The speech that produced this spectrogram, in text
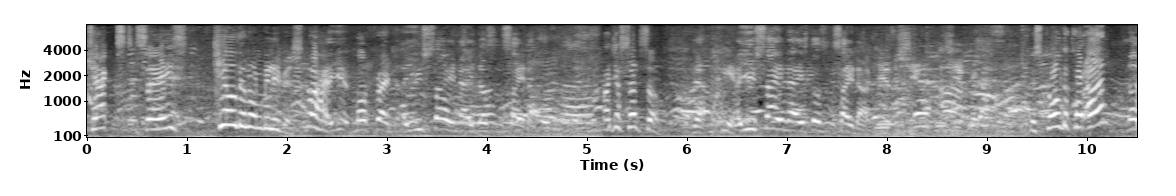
text says kill the non-believers. Go ahead. you, my friend, are you saying that it doesn't say that? I just said so. Yeah. Are you saying that it doesn't say that? It's called the Quran No,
